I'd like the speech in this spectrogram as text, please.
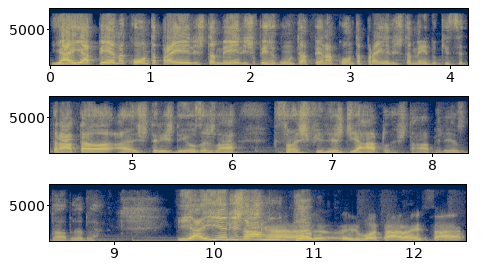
E aí a pena conta para eles também, eles perguntam, a pena conta para eles também do que se trata as três deusas lá, que são as filhas de Atlas, tá? Beleza? Blá blá blá. E aí eles armam Caralho, um plano. Eles botaram essa.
